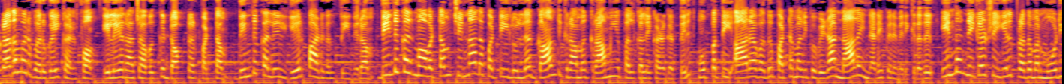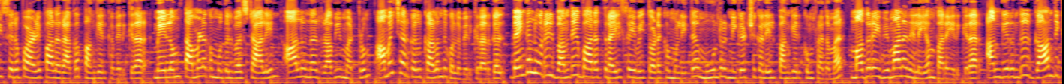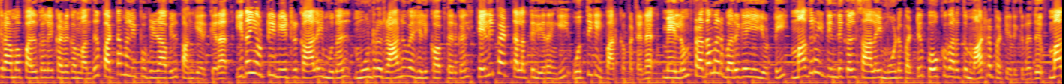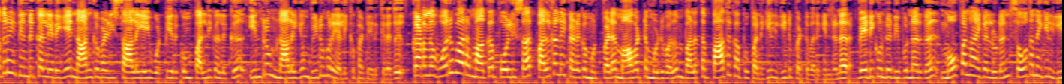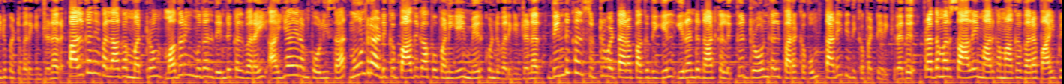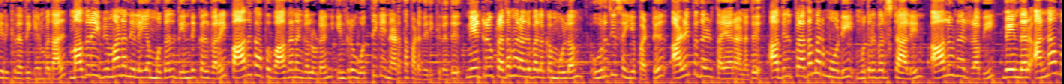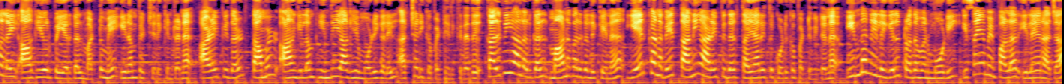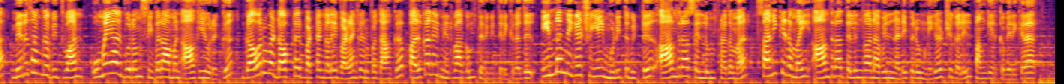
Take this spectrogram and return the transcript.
பிரதமர் வருகை confirm இளையராஜாவுக்கு doctor பட்டம். திண்டுக்கல்லில் ஏற்பாடுகள் தீவிரம். திண்டுக்கல் மாவட்டம் சின்னாலப்பட்டியில் உள்ள காந்தி கிராம கிராமிய பல்கலைக்கழகத்தில் முப்பத்தி ஆறாவது பட்டமளிப்பு விழா நாளை நடைபெறவிருக்கிறது. இந்த நிகழ்ச்சியில் பிரதமர் மோடி சிறப்பு அழைப்பாளராக பங்கேற்கவிருக்கிறார். மேலும் தமிழக முதல்வர் ஸ்டாலின் ஆளுநர் ரவி மற்றும் அமைச்சர்கள் கலந்து கொள்ளவிருக்கிறார்கள். பெங்களூரில் வந்தே பாரத் ரயில் சேவை தொடக்கம் உள்ளிட்ட மூன்று நிகழ்ச்சிகளில் பங்கேற்கும் பிரதமர் மதுரை விமான நிலையம் வர இருக்கிறார். அங்கிருந்து காந்தி கிராம பல்கலைக்கழகம் வந்து பட்ட பட்டமளிப்பு விழாவில் பங்கேற்கிறார். இதையொட்டி நேற்று காலை முதல் மூன்று ராணுவ ஹெலிகாப்டர்கள் ஹெலிபேட் தளத்தில் இறங்கி ஒத்திகை பார்க்கப்பட்டன மேலும் பிரதமர் வருகையையொட்டி மதுரை திண்டுக்கல் சாலை மூடப்பட்டு போக்குவரத்து மாற்றப்பட்டிருக்கிறது. மதுரை திண்டுக்கல் இடையே நான்கு வழி சாலையை ஒட்டியிருக்கும் பள்ளிகளுக்கு இன்றும் நாளையும் விடுமுறை அளிக்கப்பட்டிருக்கிறது. கடந்த ஒரு வாரமாக போலீசார் பல்கலைக்கழகம் உட்பட மாவட்டம் முழுவதும் பலத்த பாதுகாப்பு பணியில் ஈடுபட்டு வருகின்றனர். வெடிகுண்டு நிபுணர்கள் மோப்ப நாய்களுடன் சோதனையில் ஈடுபட்டு வருகின்றனர். பல்கலை வளாகம் மற்றும் மதுரை முதல் திண்டுக்கல் வரை ஐயாயிரம் போலீசார் மூன்று அடுக்கு பாதுகாப்பு பணியை மேற்கொண்டு வருகின்றனர். திண்டுக்கல் சுற்றுவட்டார பகுதியில் இரண்டு நாட்களுக்கு ட்ரோன்கள் பறக்கவும் தடை விதிக்கப்பட்டிருக்கிறது. பிரதமர் சாலை மார்க்கமாக வர வாய்ப்பு இருக்கிறது என்பதால் மதுரை விமான நிலையம் முதல் திண்டுக்கல் வரை பாதுகாப்பு வாகனங்களுடன் இன்று ஒத்திகை நடத்தப்படவிருக்கிறது. நேற்று பிரதமர் அலுவலகம் மூலம் உறுதி செய்யப்பட்டு அழைப்புதழ் தயாரானது. அதில் பிரதமர் மோடி முதல்வர் ஸ்டாலின் ஆளுநர் ரவி வேந்தர் அண்ணாமலை ஆகியோர் பெயர்கள் மட்டுமே இடம்பெற்றிருக்கின்றன. அழைப்பிதழ் தமிழ் ஆங்கிலம் ஹிந்தி ஆகிய மொழிகளில் அச்சடிக்கப்பட்டிருக்கிறது. கல்வியாளர்கள் மாணவர்களுக்கென ஏற்கனவே தனி அழைப்பிதழ் தயாரித்து கொடுக்கப்பட்டுவிட்டன. இந்த நிலையில் பிரதமர் மோடி இசையமைப்பாளர் இளையராஜா மிருதங்க வித்வான் உமையால்புரம் சிவராமன் ஆகியோருக்கு கௌரவ டாக்டர் பட்டங்களை வழங்க இருப்பதாக பல்கலை நிர்வாகம் தெரிவித்திருக்கிறது. இந்த நிகழ்ச்சியை முடித்துவிட்டு ஆந்திரா செல்லும் பிரதமர் சனிக்கிழமை ஆந்திரா தெலுங்கானாவில் நடைபெறும் நிகழ்ச்சிகளில் பங்கேற்கவிருக்கிறார்.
